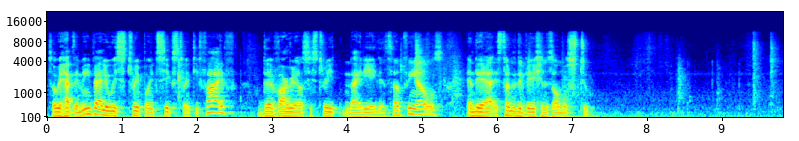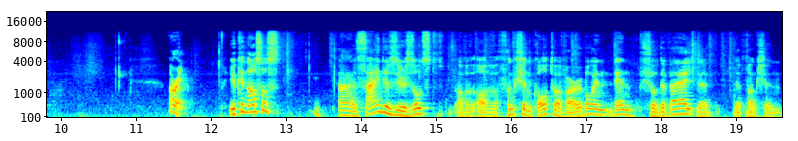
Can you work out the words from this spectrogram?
So we have the mean value is 3.625, the variance is 398 and something else, and the uh, standard deviation is almost 2. All right. You can also uh, assign the results of a, of a function call to a variable and then show the value, the, the function,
